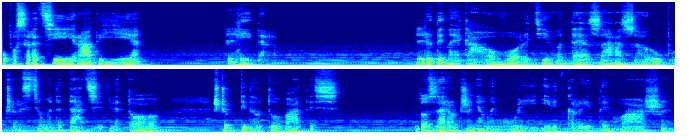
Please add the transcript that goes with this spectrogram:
У посеред цієї ради є лідер. Людина, яка говорить і веде зараз групу через цю медитацію для того, щоб підготуватись до зародження Лемурії і відкрити ваше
